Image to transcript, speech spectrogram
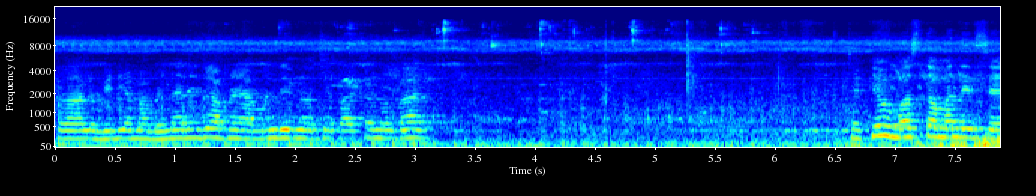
તો હાલો વિડીયોમાં બના લેજો આપણે આ મંદિરનો છે પાછળનો ભાગ. કેવું મસ્ત મંદિર છે.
